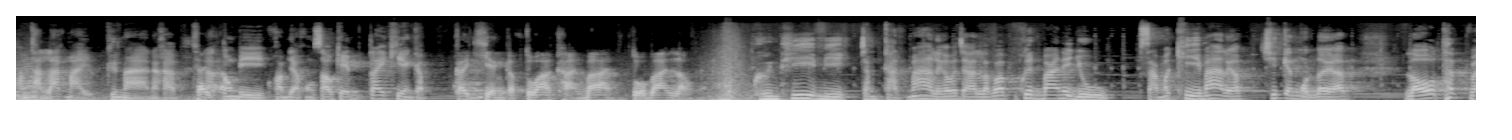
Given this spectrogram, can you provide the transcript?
ทำฐานรากใหม่ขึ้นมานะครับใช่ครับ และต้องมีความยาวของเสาเข็มใกล้เคียงกับ ใกล้เคียงกับตัวอาคารบ้านตัวบ้านเรานะพื้นที่มีจำกัดมากเลยครับอาจารย์ แล้วก็เพื่อนบ้านเนี่ยอยู่สามัคคีมากเลยครับ ชิดกันหมดเลยครับ แล้วถ้าไป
